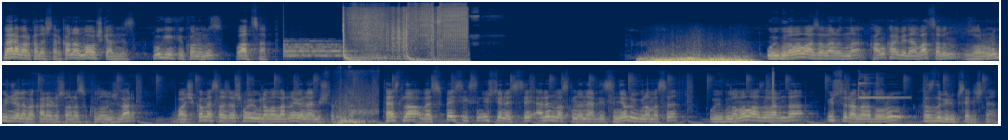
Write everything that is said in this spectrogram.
Merhaba arkadaşlar kanalıma hoş geldiniz. Bugünkü konumuz WhatsApp. Uygulama mağazalarında kan kaybeden WhatsApp'ın zorunlu güncelleme kararı sonrası kullanıcılar başka mesajlaşma uygulamalarına yönelmiş durumda. Tesla ve SpaceX'in üst yöneticisi Elon Musk'ın önerdiği sinyal uygulaması uygulama mağazalarında üst sıralara doğru hızlı bir yükselişte.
